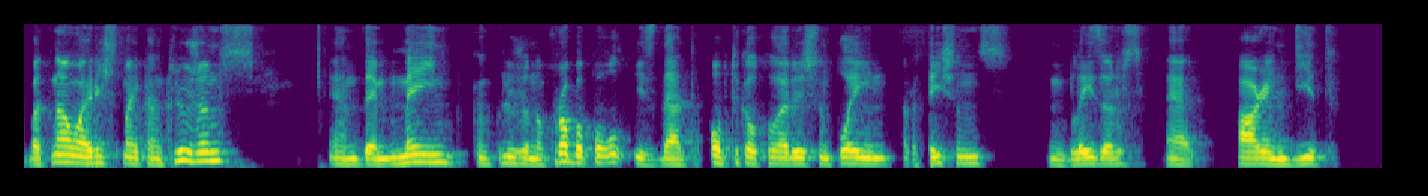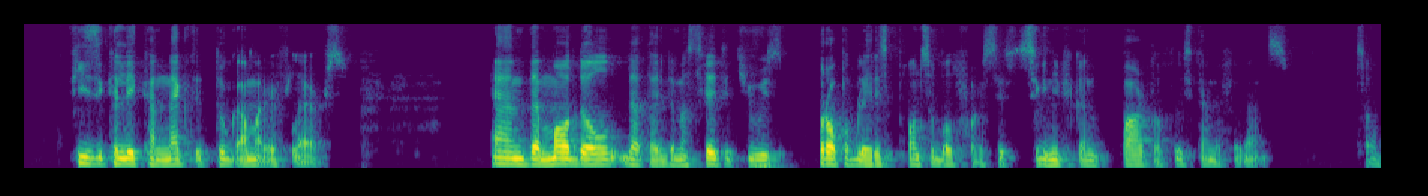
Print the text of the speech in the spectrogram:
But now I reached my conclusions. And the main conclusion of Robopol is that optical polarization plane rotations in blazars uh, are indeed physically connected to gamma ray flares. And the model that I demonstrated to you is probably responsible for a significant part of these kind of events. So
